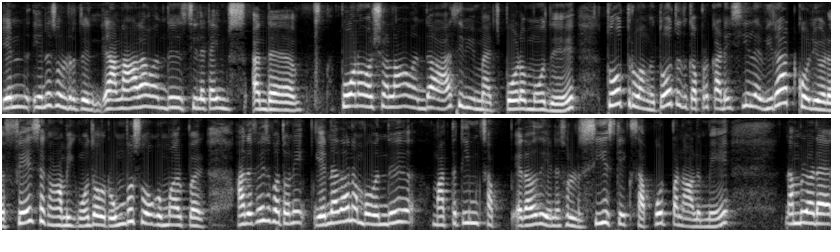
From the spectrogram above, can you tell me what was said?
என் என்ன சொல்கிறது நான்லாம் வந்து சில டைம்ஸ் அந்த போன வருஷம்லாம் வந்து ஆர்சிபி மேட்ச் போடும் போது தோற்றுருவாங்க தோத்ததுக்கு கடைசியில் விராட் கோலியோட ஃபேஸை காமிக்கும் போது அவர் ரொம்ப சோகமாக இருப்பார். அந்த ஃபேஸ் பார்த்தோன்னே என்ன தான் நம்ம வந்து மற்ற டீம் சப் ஏதாவது என்ன சொல்கிறது சிஎஸ்கேக்கு சப்போர்ட் பண்ணாலுமே நம்மளோட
